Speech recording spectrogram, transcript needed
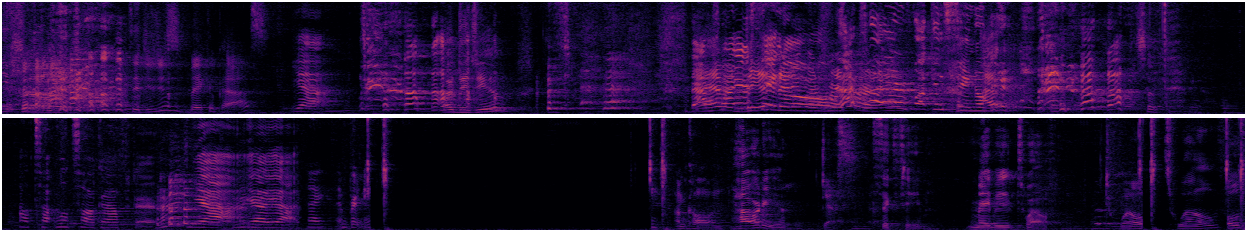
you. Did you just make a pass? Yeah. Oh, did you? That's haven't why you're single. That's sure, why you're fucking single. It's okay. I'll talk. We'll talk after. Yeah, yeah, yeah. Hi, I'm Brittany. I'm Colin. How old are you? Guess. 16, maybe 12. 12. 12? Both?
